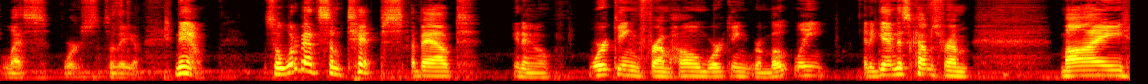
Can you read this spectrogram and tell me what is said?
less worse. So there you go. Now, so what about some tips about you know working from home, working remotely? And again, this comes from my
